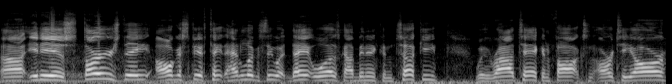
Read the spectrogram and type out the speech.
Uh, it is Thursday, August 15th. I had to look and see what day it was. I've been in Kentucky with Tech and Fox and RTR,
